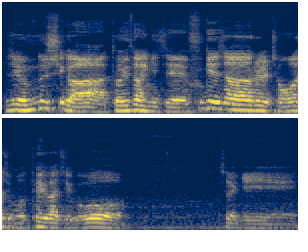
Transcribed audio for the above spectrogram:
이제 음누 씨가 더 이상 이제 후계자를 정하지 못해가지고 저기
